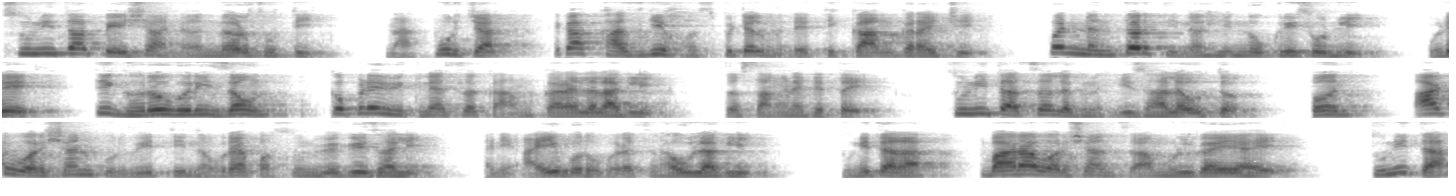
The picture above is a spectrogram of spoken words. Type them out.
सुनीता पेशानं नर्स होती. नागपूरच्या एका खासगी हॉस्पिटलमध्ये ती काम करायची पण नंतर तिनं ही नोकरी सोडली. पुढे ती घरोघरी जाऊन कपडे विकण्याचं काम करायला लागली असं सांगण्यात येतंय. सुनीताचं लग्नही झालं होतं पण आठ वर्षांपूर्वी ती नवऱ्यापासून वेगळी झाली आणि आईबरोबरच राहू लागली. सुनीताला बारा वर्षांचा मुलगाही आहे. सुनीता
